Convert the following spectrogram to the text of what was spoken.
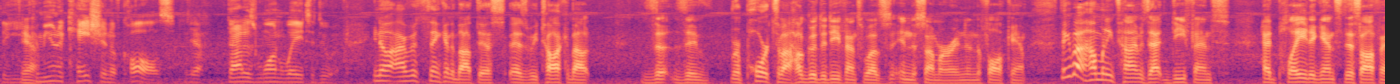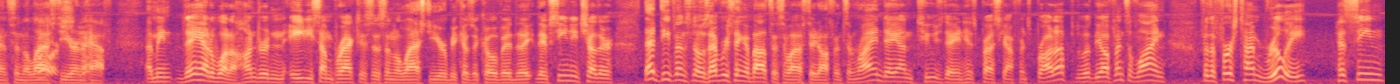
the Yeah. communication of calls, Yeah. that is one way to do it. You know, I was thinking about this as we talk about the the reports about how good the defense was in the summer and in the fall camp. Think about how many times that defense had played against this offense in the last course, year and a half. I mean, they had what 180 some practices in the last year because of COVID. They, they've seen each other. That defense knows everything about this Ohio State offense. And Ryan Day on Tuesday in his press conference brought up what the offensive line for the first time really has seen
